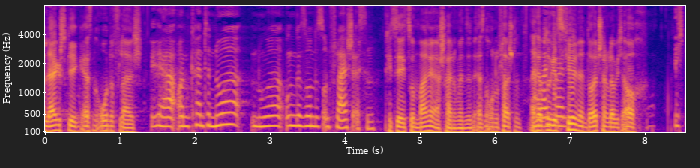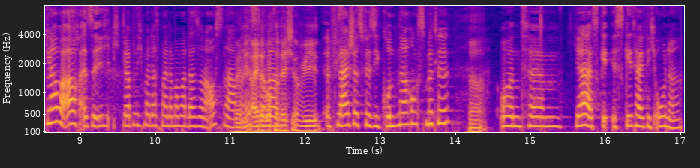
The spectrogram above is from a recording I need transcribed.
allergisch gegen Essen ohne Fleisch. Ja, und könnte nur, nur ungesundes und Fleisch essen. Kriegst du direkt so Mangelerscheinungen, wenn sie ein Essen ohne Fleisch nimmt. Ich glaube, so geht's mein- vielen in Deutschland, glaube ich, auch. Ich glaube auch, also ich, ich glaube nicht mal, dass meine Mama da so eine Ausnahme wenn die ist. eine Woche nicht irgendwie, Fleisch ist für sie Grundnahrungsmittel ja. und ähm, ja, es, es geht halt nicht ohne.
